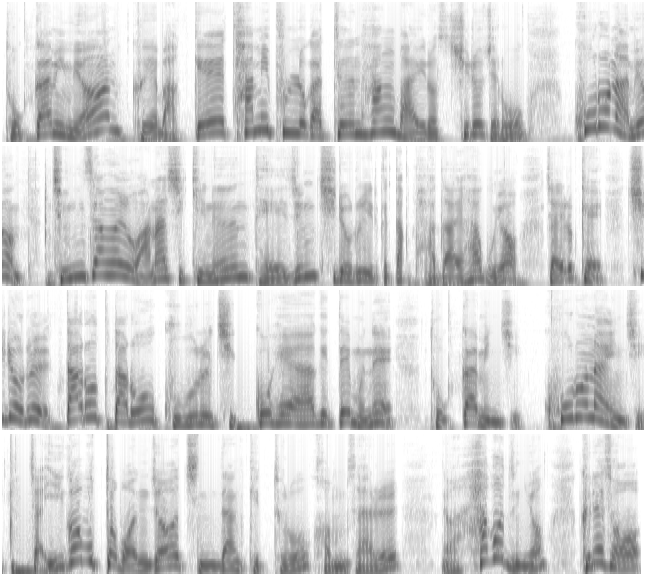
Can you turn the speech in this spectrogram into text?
독감이면 그에 맞게 타미플루 같은 항바이러스 치료제로 코로나면 증상을 완화시키는 대증 치료를 이렇게 딱 받아야 하고요. 자, 이렇게 치료를 따로따로 구분을 짓고 해야 하기 때문에 독감인지 코로나인지 자, 이거부터 먼저 진단 키트로 검사를 어, 하거든요. 그래서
